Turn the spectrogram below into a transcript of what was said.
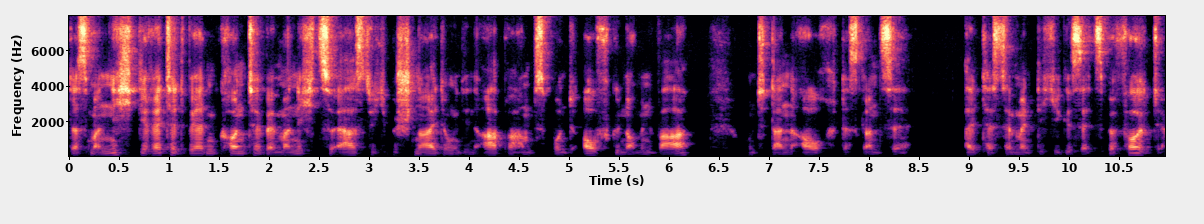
dass man nicht gerettet werden konnte, wenn man nicht zuerst durch die Beschneidung in den Abrahamsbund aufgenommen war und dann auch das ganze alttestamentliche Gesetz befolgte.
